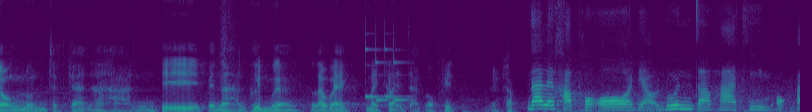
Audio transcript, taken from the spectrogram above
น้องนุ่นจัดการอาหารที่เป็นอาหารพื้นเมืองและแวกไม่ไกลจากออฟฟิศนะครับ ได้เลยค่ะผอเดี๋ยวนุ่นจะพาทีมออกไป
